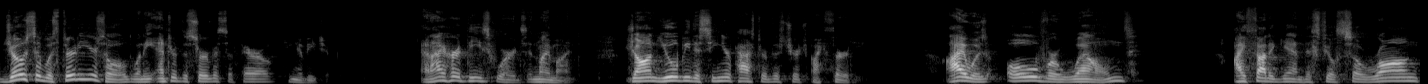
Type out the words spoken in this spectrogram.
Joseph was 30 years old when he entered the service of Pharaoh, king of Egypt. And I heard these words in my mind Jon, you will be the senior pastor of this church by 30. I was overwhelmed. I thought again, this feels so wrong.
